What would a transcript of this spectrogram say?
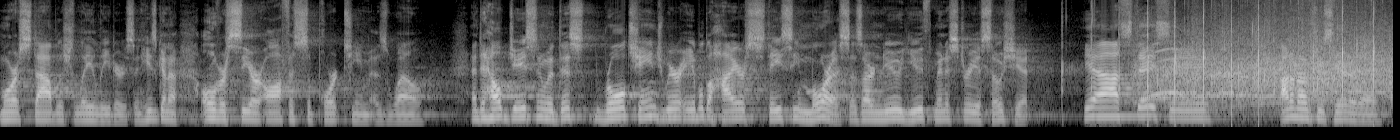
more established lay leaders. And he's going to oversee our office support team as well. And to help Jason with this role change, we were able to hire Stacy Morris as our new youth ministry associate. Yeah, Stacy. I don't know if she's here today.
